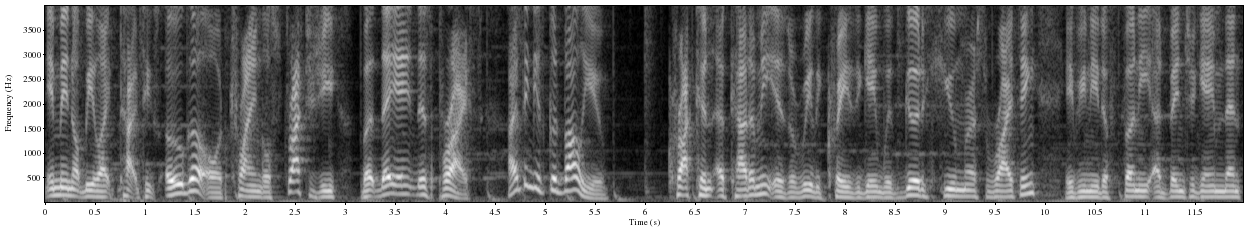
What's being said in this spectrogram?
It may not be like Tactics Ogre or Triangle Strategy, but they ain't this price. I think it's good value. Kraken Academy is a really crazy game with good humorous writing. If you need a funny adventure game then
